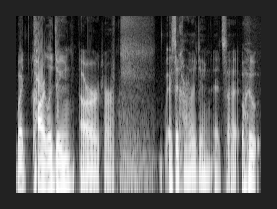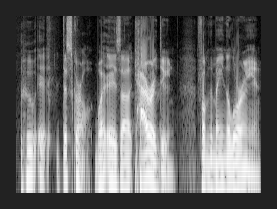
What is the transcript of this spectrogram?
with Carla Dune or or is it Carla Dune? It's uh who who is, this girl? What is uh Cara Dune from The Mandalorian?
